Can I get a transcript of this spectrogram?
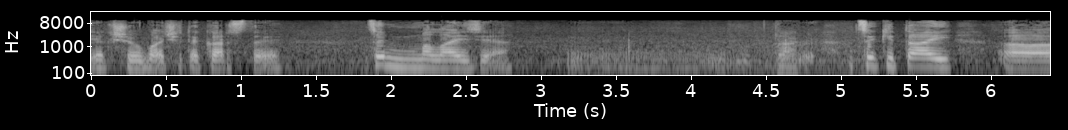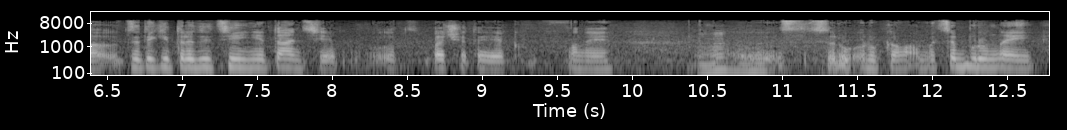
якщо ви бачите карстові. Це Малайзія. Так. Це Китай, це такі традиційні танці. От бачите, як вони е, з- рукавами. Це Бруней.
